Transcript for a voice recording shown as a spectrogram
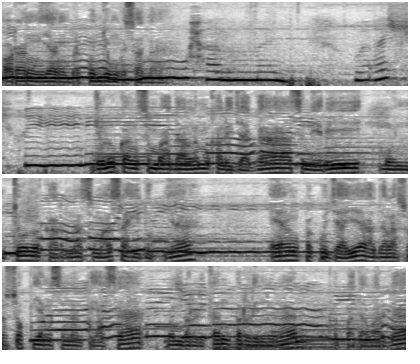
orang yang berkunjung ke sana. Julukan Sembah Dalam Kalijaga sendiri muncul karena semasa hidupnya Eyang Pakujaya adalah sosok yang senantiasa memberikan perlindungan kepada warga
